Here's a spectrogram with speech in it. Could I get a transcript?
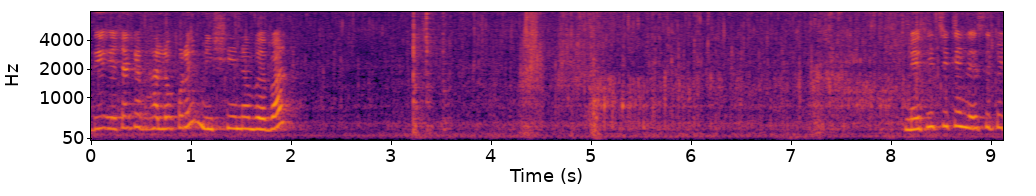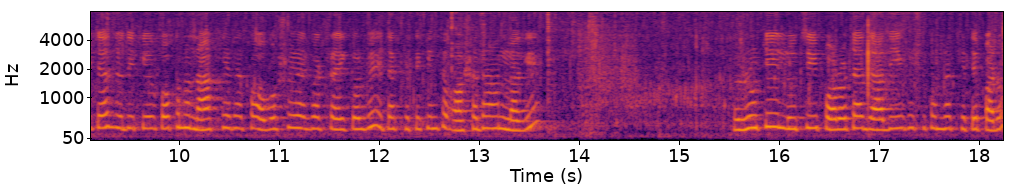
দিয়ে এটাকে ভালো করে মিশিয়ে নেব এবার। মেথি চিকেন রেসিপিটা যদি কেউ কখনো না খেয়ে থাকো, অবশ্যই একবার ট্রাই করবে। এটা খেতে কিন্তু অসাধারণ লাগে। রুটি, লুচি, পরোটা, যা দিয়ে খুশি তোমরা খেতে পারো।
